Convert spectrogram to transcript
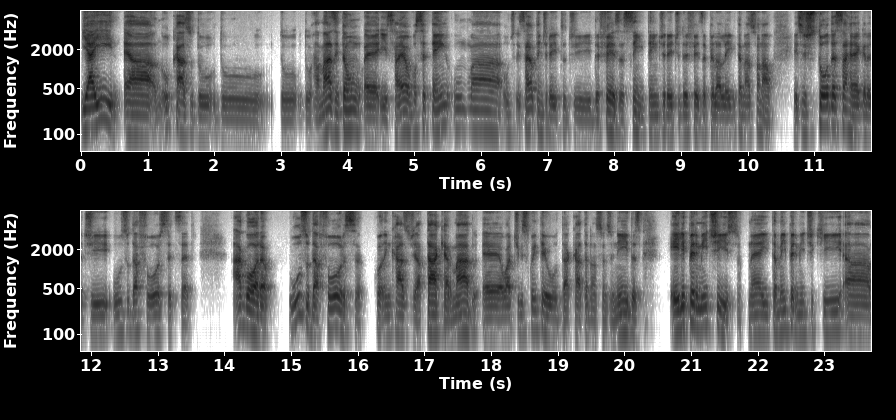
e aí, é, a- o caso do, do, do, do Hamas, então, é, Israel, você tem uma. Israel tem direito de defesa? Sim, tem direito de defesa pela lei internacional. Existe toda essa regra de uso da força, etc. Agora, uso da força, em caso de ataque armado, é o artigo 51 da Carta das Nações Unidas, ele permite isso, né? E também permite que ah,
